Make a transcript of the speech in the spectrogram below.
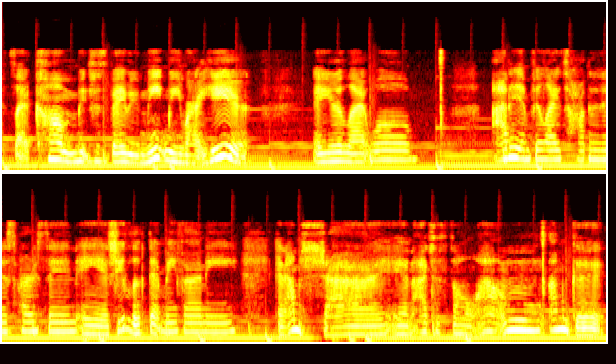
It's like, come, just baby, meet me right here. And you're like, well, I didn't feel like talking to this person and she looked at me funny and I'm shy and I just don't, I'm, I'm good.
